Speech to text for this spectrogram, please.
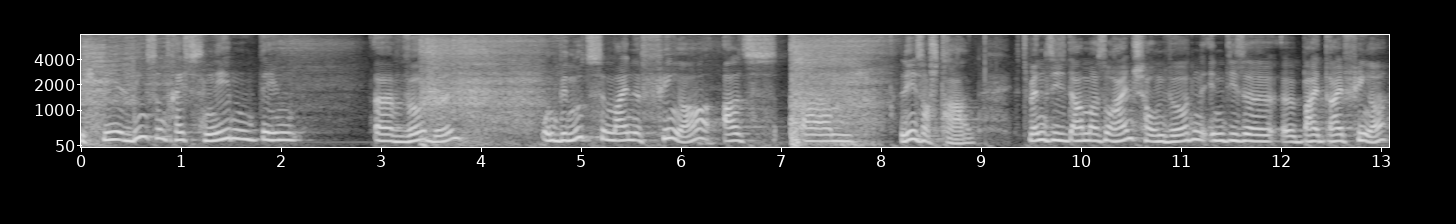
Ich gehe links und rechts neben den äh, Wirbeln und benutze meine Finger als ähm, Laserstrahlen. Wenn Sie da mal so reinschauen würden in diese äh, drei Finger,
